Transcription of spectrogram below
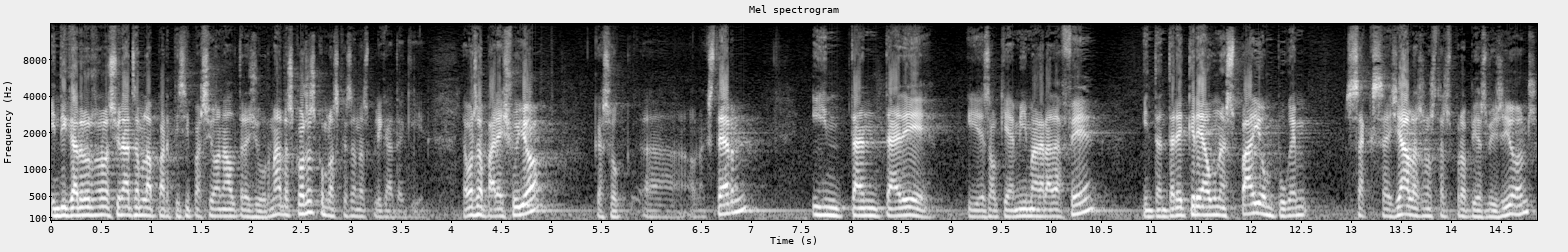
indicadors relacionats amb la participació en altres jornades, coses com les que s'han explicat aquí. Llavors apareixo jo, que sóc eh, un extern, intentaré, i és el que a mi m'agrada fer, intentaré crear un espai on puguem sacsejar les nostres pròpies visions,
